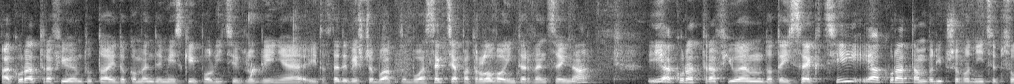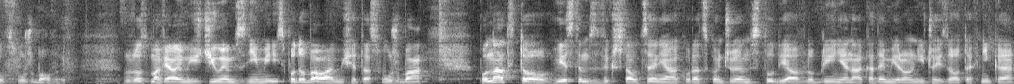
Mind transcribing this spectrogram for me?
Akurat trafiłem tutaj do Komendy Miejskiej Policji w Lublinie i to wtedy jeszcze była, była sekcja patrolowo-interwencyjna i akurat trafiłem do tej sekcji i akurat tam byli przewodnicy psów służbowych. Rozmawiałem, jeździłem z nimi i spodobała mi się ta służba. Ponadto jestem z wykształcenia, akurat skończyłem studia w Lublinie na Akademii Rolniczej Zootechnikę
